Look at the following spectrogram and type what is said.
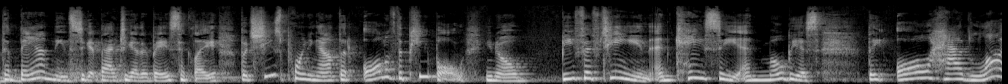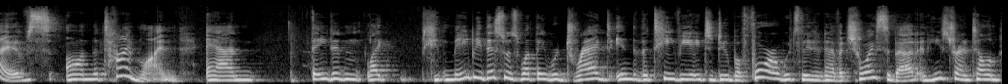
the band needs to get back together basically. But she's pointing out that all of the people you know b15 and casey and mobius they all had lives on the timeline. And they didn't like maybe this was what they were dragged into the TVA to do before, which they didn't have a choice about. And he's trying to tell them,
